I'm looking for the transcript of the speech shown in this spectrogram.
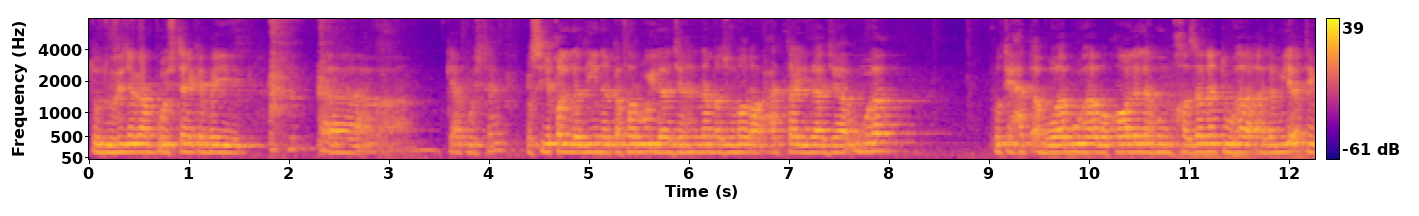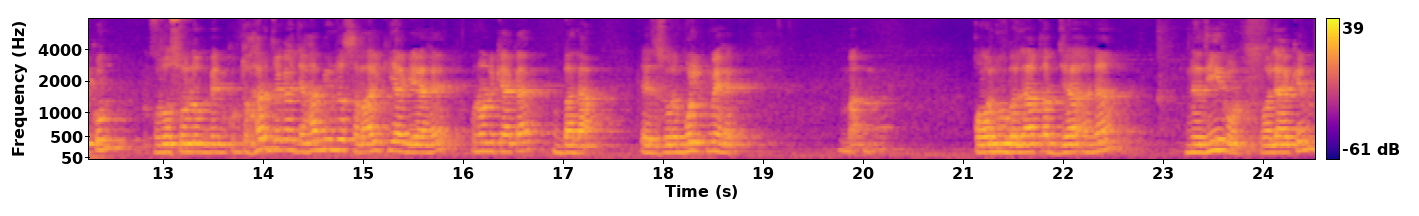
تو دوسری جگہ ہم پوچھتے ہیں کہ بھئی کیا پوچھتے ہیں؟ وسیق الذین کفروا الى جہنم زمرا حتى اذا جاءوها فتحت ابوابها وقال لهم خزنتها الم ياتكم رسل منكم. تو ہر جگہ جہاں بھی ان سے سوال کیا گیا ہے، انہوں نے کیا کہا؟ بلا. جیسے سورہ ملک میں ہے. قالوا بلا قد جاءنا نذير ولكن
